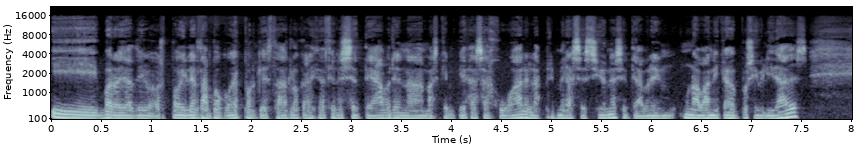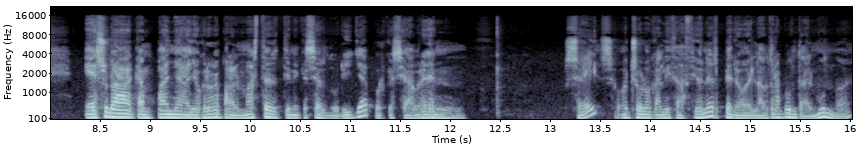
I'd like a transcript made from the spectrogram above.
y bueno, ya digo, spoiler tampoco es porque estas localizaciones se te abren nada más que empiezas a jugar en las primeras sesiones, se te abren una abanico de posibilidades. Es una campaña, yo creo que para el máster tiene que ser durilla porque se abren seis, ocho localizaciones, pero en la otra punta del mundo. ¿eh?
